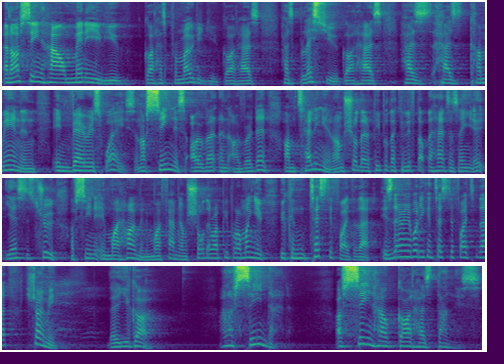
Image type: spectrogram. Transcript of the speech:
And I've seen how many of you God has promoted you. God has, has blessed you. God has, has, has come in, in in various ways. And I've seen this over and over again. I'm telling you, and I'm sure there are people that can lift up their hands and say, Yes, it's true. I've seen it in my home and in my family. I'm sure there are people among you who can testify to that. Is there anybody who can testify to that? Show me. There you go. And I've seen that. I've seen how God has done this.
